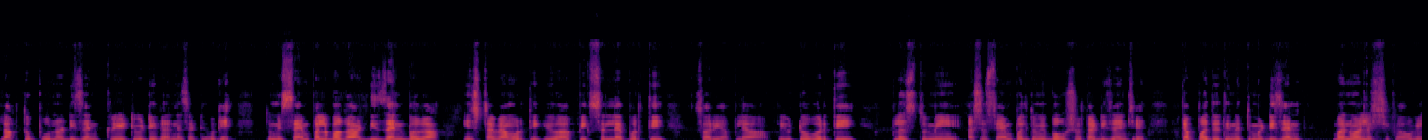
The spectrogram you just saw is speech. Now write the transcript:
लागतो पूर्ण डिझाईन क्रिएटिव्हिटी करण्यासाठी ओके तुम्ही सॅम्पल बघा डिझाईन बघा इंस्टाग्रामवरती किंवा पिक्सल लॅबवरती सॉरी आपल्या यूट्यूबवरती प्लस तुम्ही असे सॅम्पल तुम्ही बघू शकता डिझाईनचे त्या पद्धतीने तुम्ही डिझाईन बनवायला शिका ओके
